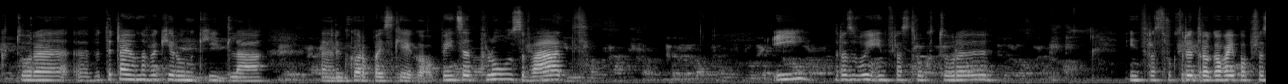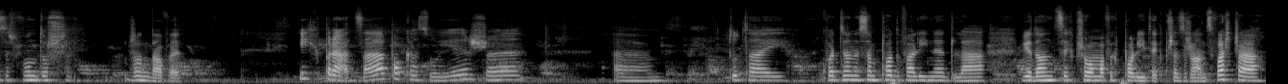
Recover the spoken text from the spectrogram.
które e, wytyczają nowe kierunki dla e, rynku europejskiego. 500 plus, VAT i rozwój infrastruktury, infrastruktury drogowej poprzez fundusz rządowy. Ich praca pokazuje, że tutaj kładzone są podwaliny dla wiodących przełomowych polityk przez rząd, zwłaszcza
